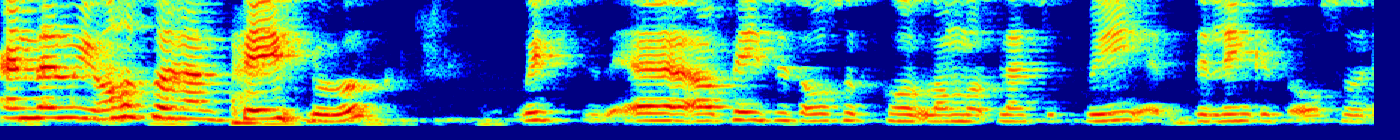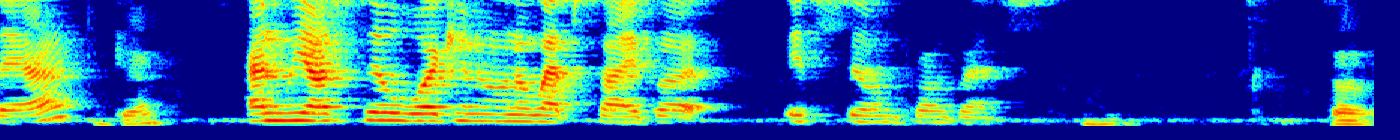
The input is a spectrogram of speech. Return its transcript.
and then we also have Facebook, which uh, our page is also called Lombok Plastic Free. The link is also there. okay. And we are still working on a website, but it's still in progress. So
